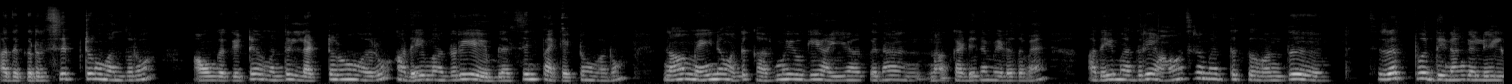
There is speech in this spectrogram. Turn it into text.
அதுக்கு ரிசிப்டும் வந்துடும் அவங்கக்கிட்ட வந்து லெட்டரும் வரும். அதே மாதிரி பிளஸ்ஸிங் பேக்கெட்டும் வரும். நான் மெயினாக வந்து கர்மயோகி ஐயாவுக்கு தான் நான் கடிதம் எழுதுவேன். அதே மாதிரி ஆசிரமத்துக்கு வந்து சிறப்பு தினங்களில்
